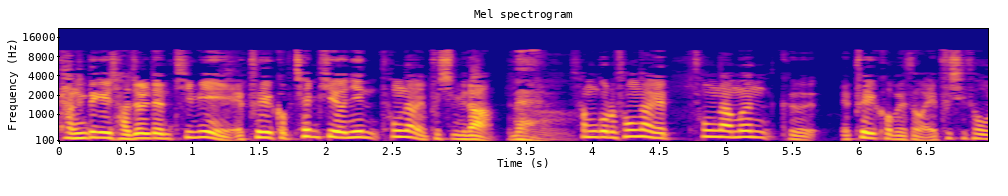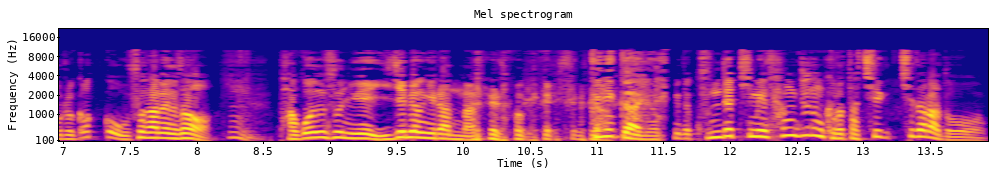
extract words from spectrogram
강등에 좌절된 팀이 FA컵 챔피언인 성남 FC입니다. 네. 참고로 성남 성남은 그 FA컵에서 FC 서울을 꺾고 우승하면서 박원순 위에 이재명이란 말을 나오게 했습니다. 그러니까요. 근데 군대 팀의 상주는 그렇다 치, 치더라도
